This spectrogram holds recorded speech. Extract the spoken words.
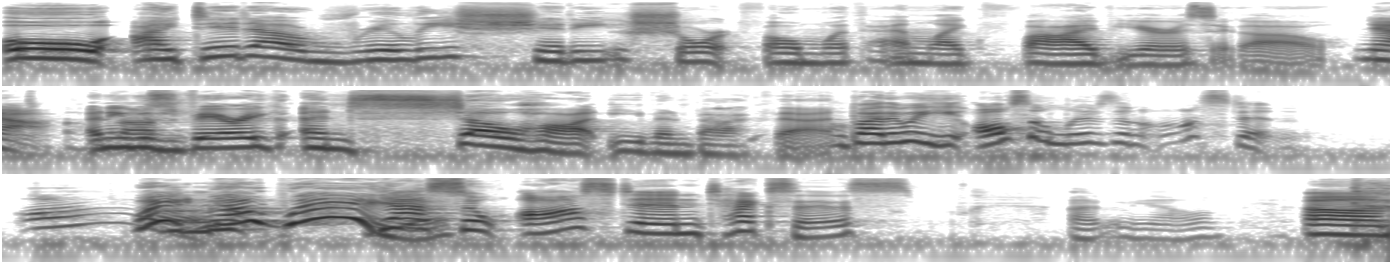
Oh, I did a really shitty short film with him like five years ago. Yeah. And he was very and so hot even back then. By the way, he also lives in Austin. Oh. Wait, no way. Yeah, so Austin, Texas, uh, you know, um,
